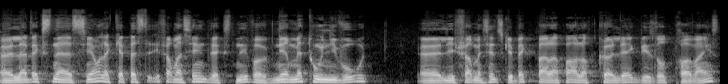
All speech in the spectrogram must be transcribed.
Euh, la vaccination, la capacité des pharmaciens de vacciner va venir mettre au niveau euh, les pharmaciens du Québec par rapport à leurs collègues des autres provinces,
